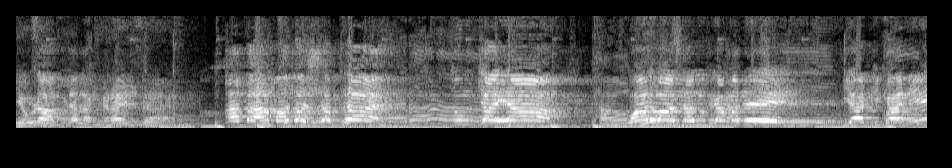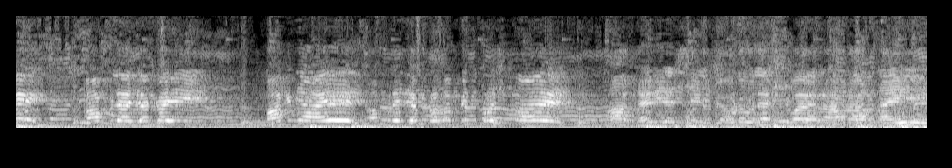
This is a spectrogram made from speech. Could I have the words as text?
एवढं आपल्याला करायचं आता हा माझा शब्द तुमच्या या वाळवा तालुक्यामध्ये या ठिकाणी आपल्या ज्या काही मागण्या आहेत आपले जे प्रलंबित प्रश्न आहेत हा धैर्यशील सोडवल्याशिवाय राहणार नाही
